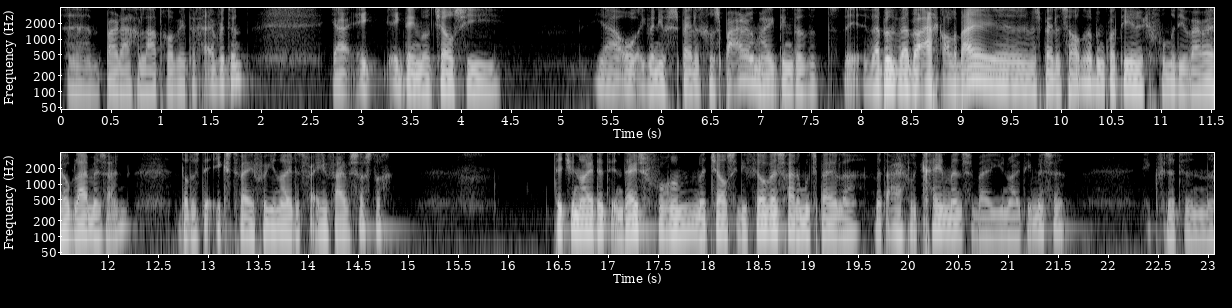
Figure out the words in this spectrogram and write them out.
eh, een paar dagen later alweer tegen Everton. Ja, ik, ik denk dat Chelsea... Ja, oh, ik weet niet of ze spelers gaan sparen, maar ik denk dat het... We hebben, we hebben eigenlijk allebei, eh, we spelen hetzelfde. We hebben een kwartering gevonden die, waar we heel blij mee zijn. Dat is de X2 voor United voor 1,65. Dit United in deze vorm met Chelsea die veel wedstrijden moet spelen, met eigenlijk geen mensen bij United missen. Ik vind het een, eh,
